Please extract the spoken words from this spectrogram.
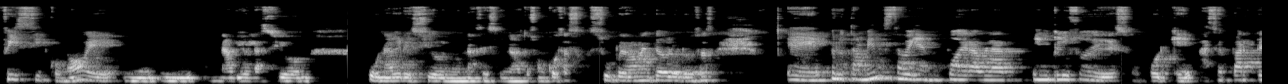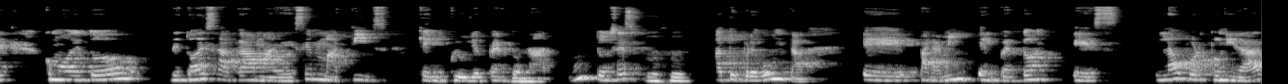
físico, ¿no? Eh, una violación, una agresión, un asesinato, son cosas supremamente dolorosas. Eh, pero también está bien poder hablar incluso de eso, porque hace parte como de todo, de toda esa gama, de ese matiz que incluye perdonar. Entonces, a tu pregunta, para mí el perdón es la oportunidad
